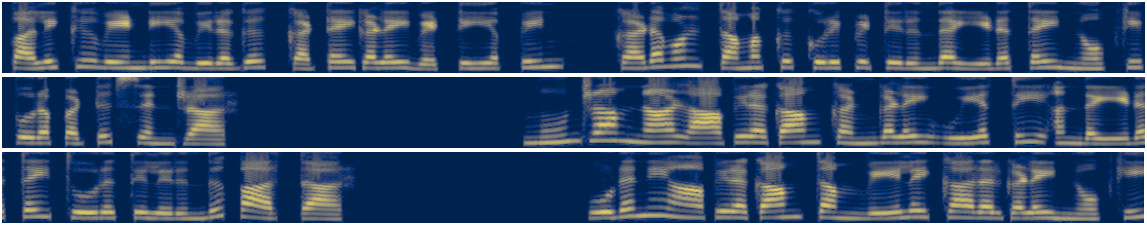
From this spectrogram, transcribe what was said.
பலிக்கு வேண்டிய விறகு கட்டைகளை வெட்டிய பின் கடவுள் தமக்கு குறிப்பிட்டிருந்த இடத்தை நோக்கி புறப்பட்டு சென்றார். மூன்றாம் நாள் ஆபிரகாம் கண்களை உயர்த்தி அந்த இடத்தை தூரத்திலிருந்து பார்த்தார். உடனே ஆபிரகாம் தம் வேலைக்காரர்களை நோக்கி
